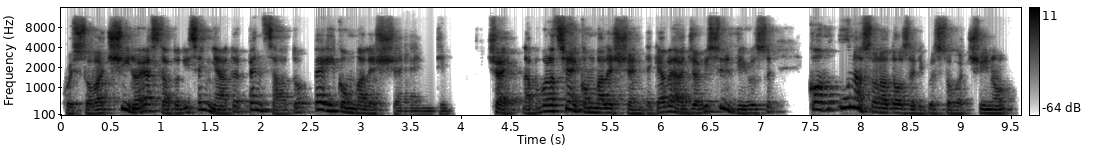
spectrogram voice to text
Questo vaccino era stato disegnato e pensato per i convalescenti, cioè la popolazione convalescente che aveva già visto il virus con una sola dose di questo vaccino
